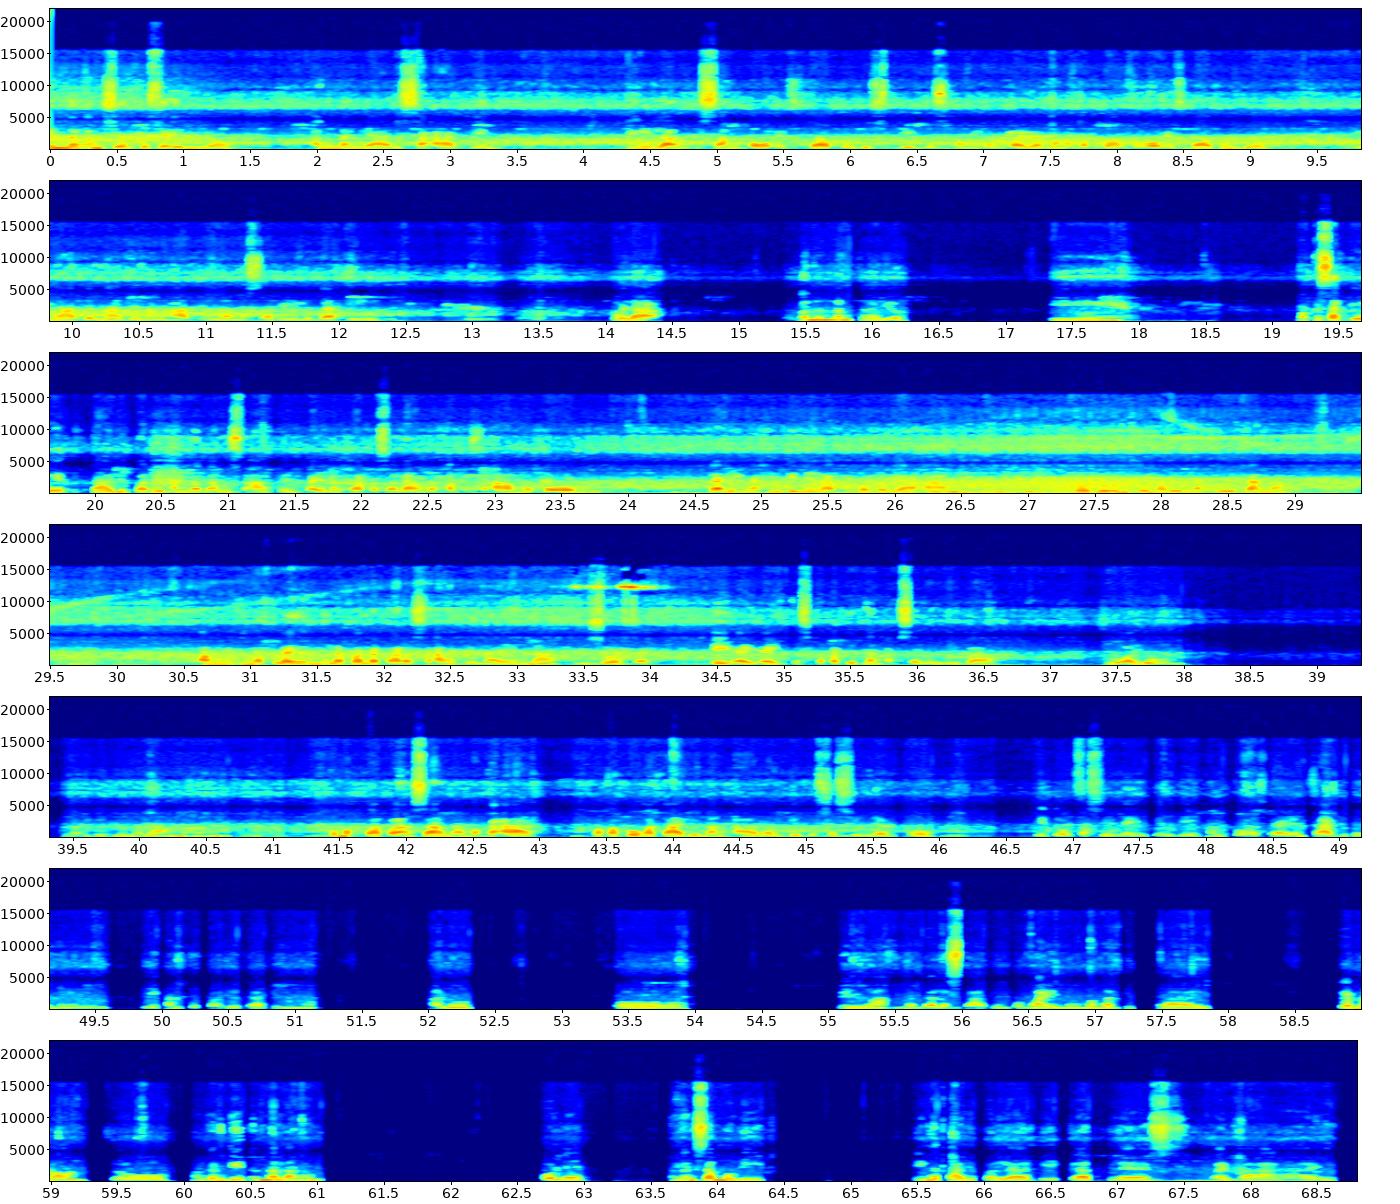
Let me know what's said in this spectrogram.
Yun lang ang share ko sa inyo. Ang nangyari sa akin bilang isang OFW dito sa Hong Kong. Kaya mga kapwa ko OFW, ingatan natin ang ating mga sarili dahil wala. Ganun lang tayo. Eh, magkasakit, tayo pa rin ang nag-ano sa akin. Kaya nagpapasalamat ako sa amo ko dahil nga hindi nila ako pabayaan. So doon ko na rin nakita na ang in-applyan nila pala para sa akin ay na insurance sa AII. Kasi kapatid ng AXA yun, di ba? So ayun. Hanggang dito na lamang. Kung magpapaan sana maka makakuha tayo ng aral dito sa senior ko dito kasi naintindihan ko at kaya sabi ko naintindihan ko kayo dahil nga ano o yun nga madalas tayong kumain ng mga deep fry ganon. So hanggang dito na lang ulit. Hanggang sa muli. Ingat tayo palagi. God bless. Bye bye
